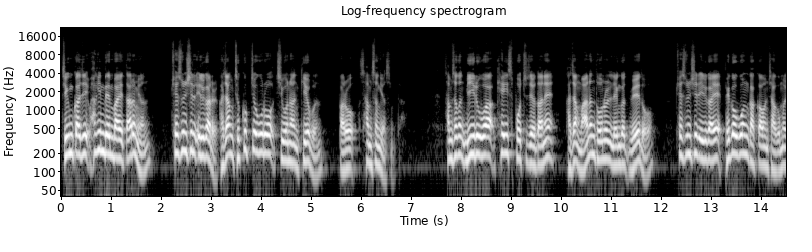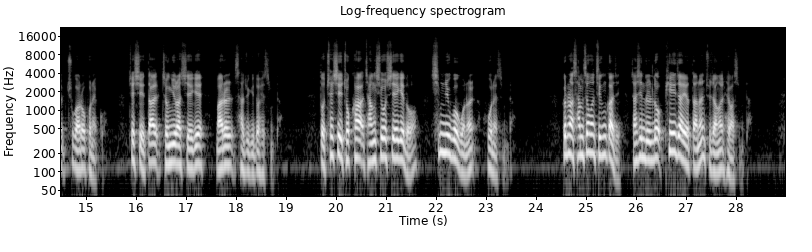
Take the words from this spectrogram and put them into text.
지금까지 확인된 바에 따르면 최순실 일가를 가장 적극적으로 지원한 기업은 바로 삼성이었습니다. 삼성은 미르와 K스포츠 재단에 가장 많은 돈을 낸 것 외에도 최순실 일가에 100억 원 가까운 자금을 추가로 보냈고 최 씨의 딸 정유라 씨에게 말을 사주기도 했습니다. 또 최 씨의 조카 장시호 씨에게도 16억 원을 후원했습니다. 그러나 삼성은 지금까지 자신들도 피해자였다는 주장을 해왔습니다.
